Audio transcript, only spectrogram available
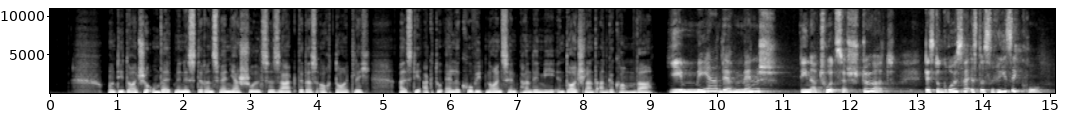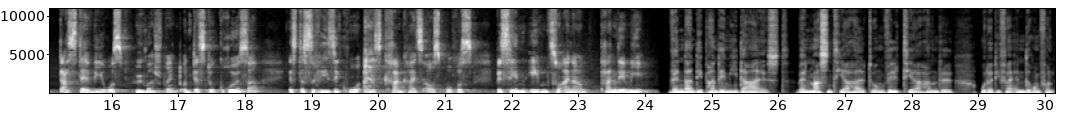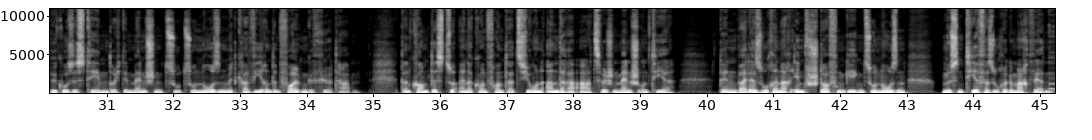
Und die deutsche Umweltministerin Svenja Schulze sagte das auch deutlich, als die aktuelle Covid-19-Pandemie in Deutschland angekommen war. Je mehr der Mensch die Natur zerstört, desto größer ist das Risiko, dass der Virus überspringt und desto größer ist das Risiko eines Krankheitsausbruches bis hin eben zu einer Pandemie. Wenn dann die Pandemie da ist, wenn Massentierhaltung, Wildtierhandel oder die Veränderung von Ökosystemen durch den Menschen zu Zoonosen mit gravierenden Folgen geführt haben, dann kommt es zu einer Konfrontation anderer Art zwischen Mensch und Tier, denn bei der Suche nach Impfstoffen gegen Zoonosen müssen Tierversuche gemacht werden.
